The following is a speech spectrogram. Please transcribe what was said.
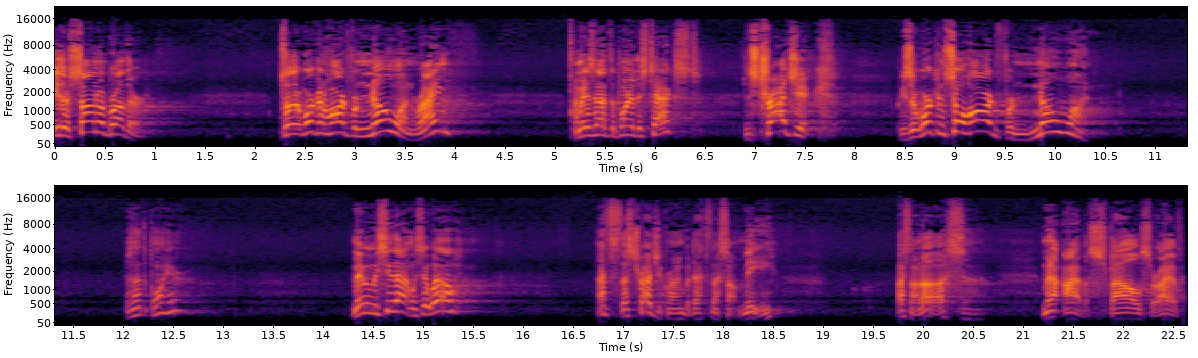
either son or brother? So they're working hard for no one, right? I mean, isn't that the point of this text? It's tragic because they're working so hard for no one. Isn't that the point here? Maybe we see that and we say, well, that's, that's tragic, Ryan, but that's, that's not me. That's not us. I mean, I have a spouse or I have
